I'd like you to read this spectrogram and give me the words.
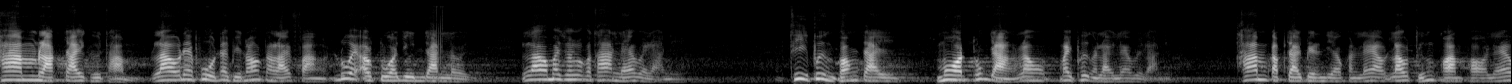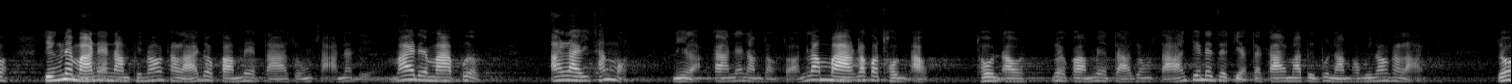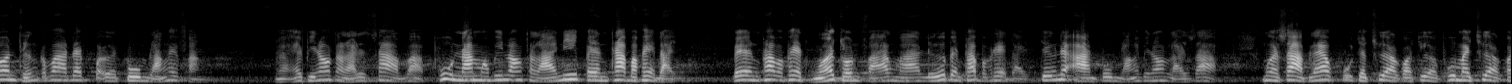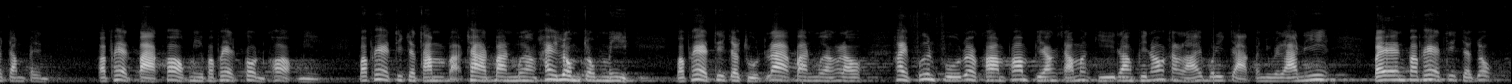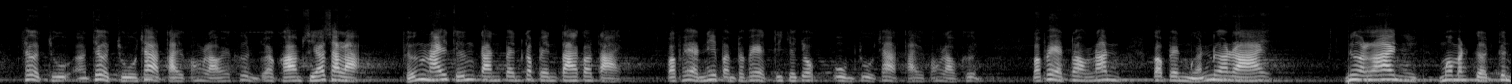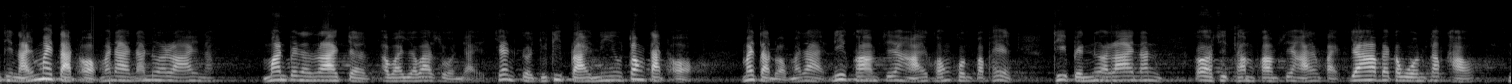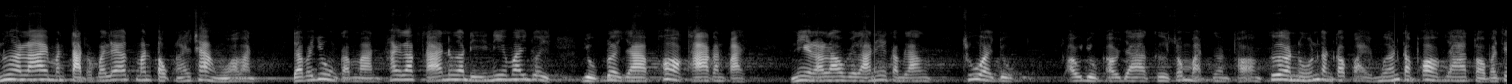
ธรรมหลักใจคือธรรมเราได้พูดให้พี่น้องทั้งหลายฟัง ด้วยเอาตัวยืนยันเลย เราไม่ใช่โลกทานแล้วเวลานี้ ที่พึ่งของใจ หมดทุกอย่างเราไม่พึ่งอะไรแล้วเวลานี้ทำกับใจเป็นเดียวกันแล้ว เราถึงความพอแล้ว จึงได้มาแนะนำพี่น้องทั้งหลายด้วยความเมตตาสงสารนั่นเอง ไม่ได้มาเพื่ออะไรทั้งหมดนี่แหละการแนะนำสั่งสอนลำบากแล้วก็ทนเอา ทนเอาด้วยความเมตตาสงสารจึงได้ตะเกียกตะกายมาเป็นผู้นำของพี่น้องทั้งหลายจนถึงกับว่าได้เปิดปูมหลังให้ฟังให้พี่น้องทั้งหลายได้ทราบว่า ผู้นำของพี่น้องทั้งหลายนี้เป็นพระประเภทใด เป็นพระประเภทหัวชนฝางมา หรือเป็นพระประเภทใด จึงได้อ่านปูมหลังให้พี่น้องหลายทราบ เมื่อทราบแล้วผู้จะเชื่อก็เชื่อ ผู้ไม่เชื่อก็จำเป็น ประเภทปากคอกมีประเภทก้นคอกมี ประเภทที่จะทำชาติบ้านเมืองให้ล่มจมมี ประเภทที่จะฉุดลากบ้านเมืองเราให้ฟื้นฟูด้วยความพร้อมเพียงสามัคคีดังพี่น้องทั้งหลายบริจาคกันอยู่เวลานี้ เป็นประเภทที่จะยกเชิดชูเอ่อเชิดชูชาติไทยของเราให้ขึ้น ด้วยความเสียสละถึงไหนถึงกันเป็นก็เป็นตายก็ตาย ประเภทนี้เป็นประเภทที่จะยกอุ้มชูชาติไทยของเราขึ้น ประเภทนอกนั้นก็เป็นเหมือนเนื้อร้าย เนื้อร้ายนี่เมื่อมันเกิดขึ้นที่ไหนไม่ตัดออกไม่ได้นะเนื้อร้ายนะมันเป็นอันตรายเกิดอวัยวะส่วนใหญ่ เช่นเกิดอยู่ที่ปลายนิ้วต้องตัดออก ไม่ตัดออกไม่ได้ นี่ความเสียหายของคนประเภทที่เป็นเนื้อร้ายนั้น ก็สิทำความเสียหายลงไปยาไปกระวนกับเขา เนื้อร้ายมันตัดออกไปแล้ว มันตกไหนช่างหัวมันอย่าไปยุ่งกับมัน ให้รักษาเนื้อดีนี้ไว้ด้วย หยุกด้วยยาพอกทากันไป นี่ละเราเวลานี้กำลังช่วยหยุกเอาหยุกเอายาคือสมบัติเงินทอง เกื้อหนุนกันเข้าไป เหมือนกับพอกยาต่อประเทศ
